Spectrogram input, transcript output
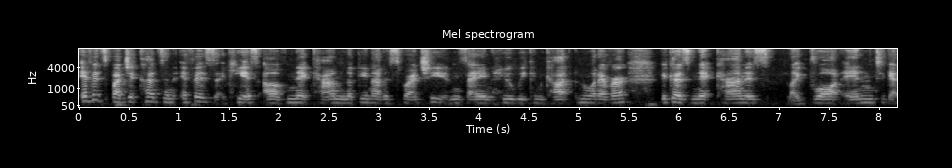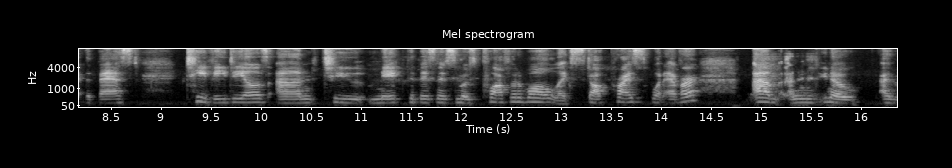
if it's budget cuts and if it's a case of Nick Khan looking at a spreadsheet and saying who we can cut and whatever, because Nick Khan is like brought in to get the best TV deals and to make the business most profitable, like stock price, whatever. Um, and you know, and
